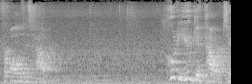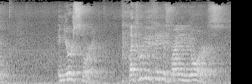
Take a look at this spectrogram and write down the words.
for all of his power. Who do you give power to in your story? Like, who do you think is writing yours?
